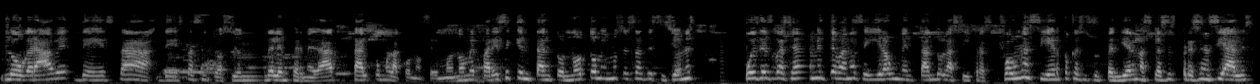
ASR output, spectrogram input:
lo grave de esta, de esta situación de la enfermedad tal como la conocemos. No me parece que en tanto no tomemos esas decisiones, pues desgraciadamente van a seguir aumentando las cifras. Fue un acierto que se suspendieran las clases presenciales,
